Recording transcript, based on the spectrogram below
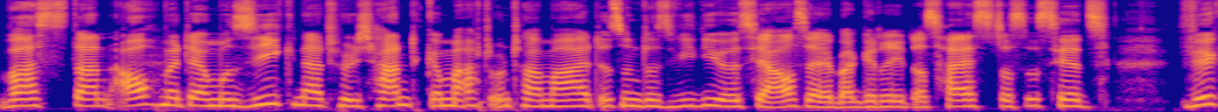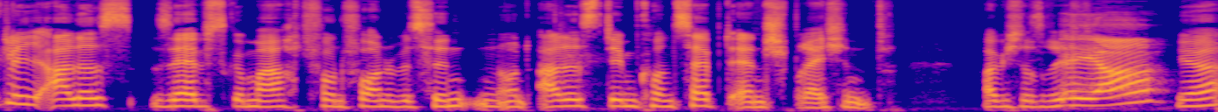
was dann auch mit der Musik natürlich handgemacht untermalt ist und das Video ist ja auch selber gedreht. Das heißt, das ist jetzt wirklich alles selbst gemacht von vorne bis hinten und alles dem Konzept entsprechend. Habe ich das richtig? Ja, ja,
